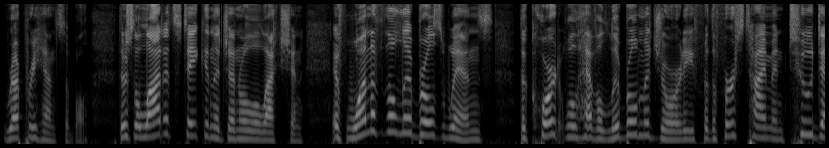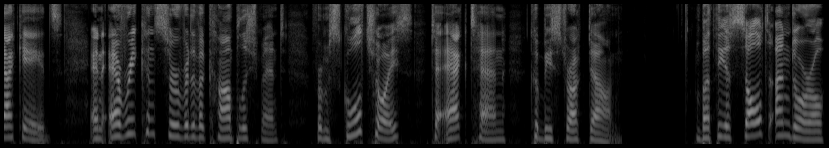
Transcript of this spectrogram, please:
Reprehensible. There's a lot at stake in the general election. If one of the liberals wins, the court will have a liberal majority for the first time in two decades, and every conservative accomplishment, from school choice to Act 10, could be struck down. But the assault on Dorow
